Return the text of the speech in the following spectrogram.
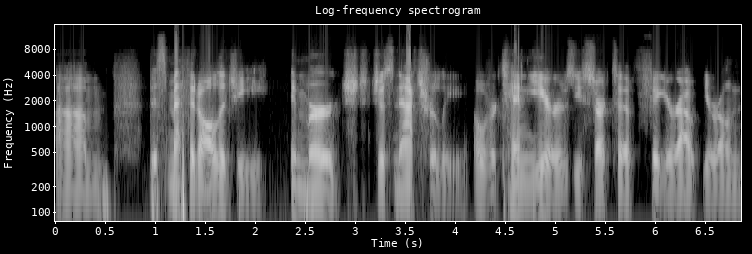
um, this methodology emerged just naturally. Over 10 years, you start to figure out your own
